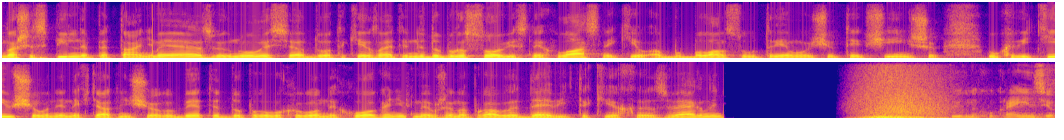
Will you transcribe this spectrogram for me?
наше спільне питання. Ми звернулися до таких, знаєте, недобросовісних власників або балансоутримувачів тих чи інших укриттів, що вони не хочуть нічого робити до правоохоронних органів. Ми вже направили 9 таких звернень, звернень. українців.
